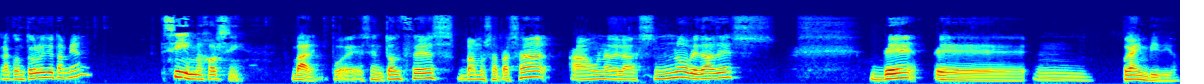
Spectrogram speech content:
¿La controlo yo también? Sí, mejor sí. Vale, pues entonces vamos a pasar a una de las novedades de eh, Prime Video.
